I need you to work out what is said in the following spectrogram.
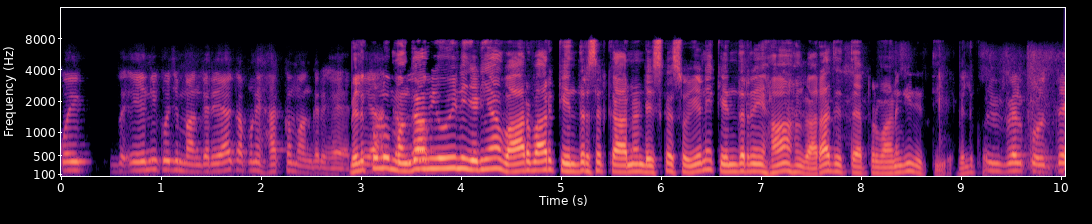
ਕੋਈ ਇਹ ਨਹੀਂ ਕੁਝ ਮੰਗ ਰਿਹਾ ਕਿ ਆਪਣੇ ਹੱਕ ਮੰਗ ਰਿਹਾ ਹੈ। ਬਿਲਕੁਲ ਉਹ ਮੰਗਾਂ ਵੀ ਉਹੀ ਨੇ ਜਿਹੜੀਆਂ ਵਾਰ-ਵਾਰ ਕੇਂਦਰ ਸਰਕਾਰ ਨਾਲ ਡਿਸਕਸ ਹੋਈਆਂ ਨੇ। ਕੇਂਦਰ ਨੇ ਹਾਂ ਹੰਗਾਰਾ ਦਿੱਤਾ ਹੈ ਪ੍ਰਵਾਨਗੀ ਦਿੱਤੀ ਹੈ ਬਿਲਕੁਲ। ਬਿਲਕੁਲ। ਤੇ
